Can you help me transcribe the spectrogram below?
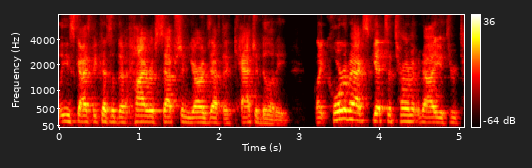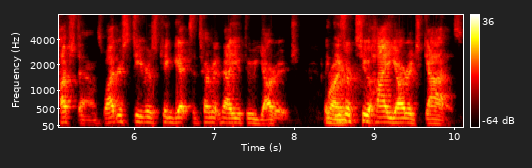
these guys because of the high reception yards after catch ability. Like quarterbacks get to tournament value through touchdowns. Wide receivers can get to tournament value through yardage. Like these are two high yardage guys.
